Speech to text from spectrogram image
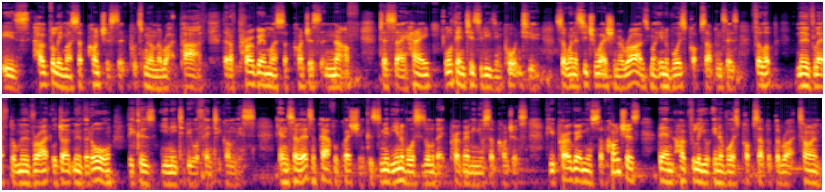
is hopefully my subconscious that puts me on the right path, that I've programmed my subconscious enough to say, hey, authenticity is important to you. So when a situation arrives, my inner voice pops up and says, Philip, move left or move right or don't move at all because you need to be authentic on this. And so that's a powerful question because to me, the inner voice is all about programming your subconscious. If you program your subconscious, then hopefully your inner voice pops up at the right time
